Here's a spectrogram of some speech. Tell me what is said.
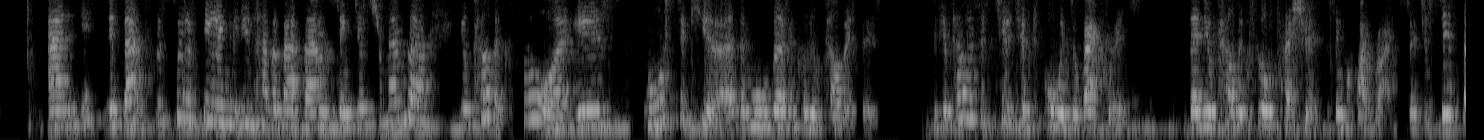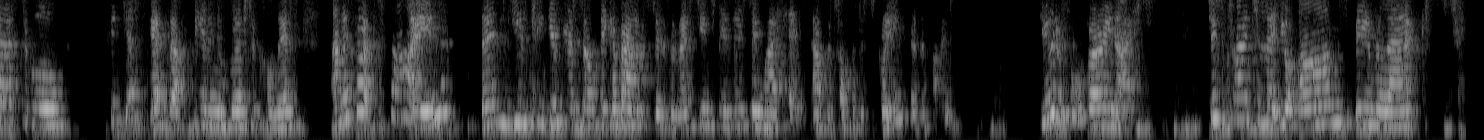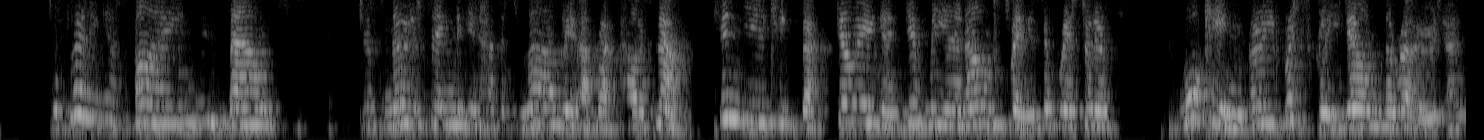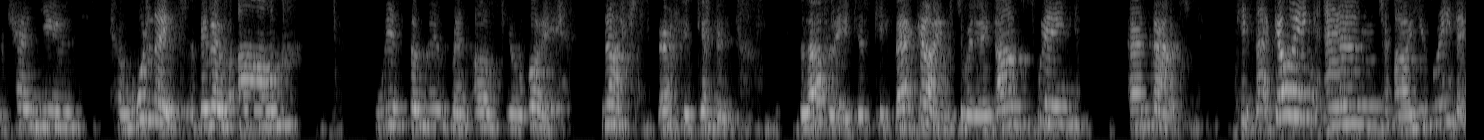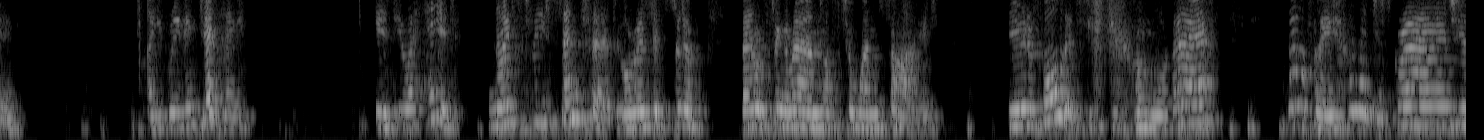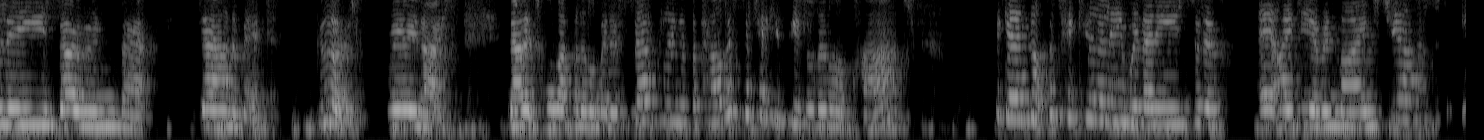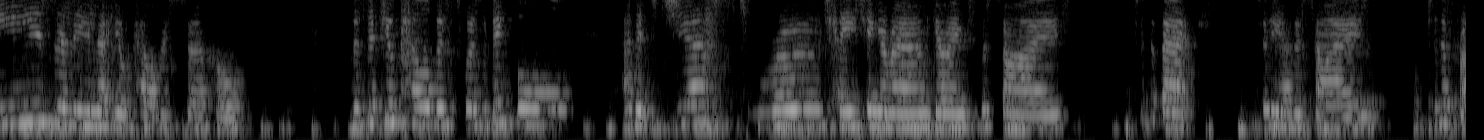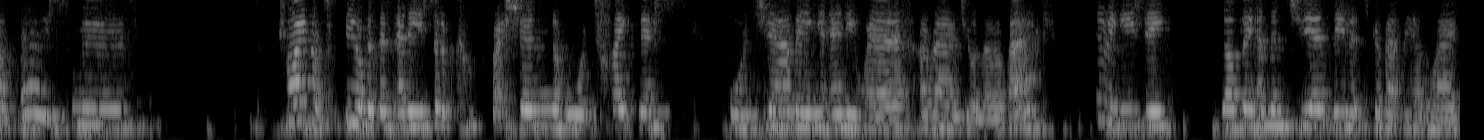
And if, if that's the sort of feeling that you have about bouncing, just remember your pelvic floor is more secure the more vertical your pelvis is. So if your pelvis is too tipped forwards or backwards, then your pelvic floor pressure isn't quite right. So just see if first of all, you can just get that feeling of verticalness. And if that's fine, then you can give yourself bigger bounces. And I seem to be losing my head at the top of the screen. Beautiful, very nice. Just trying to let your arms be relaxed, just letting your spine bounce, just noticing that you have this lovely upright pelvis. Now, can you keep that going and give me an arm swing as if we're sort of walking very briskly down the road? And can you coordinate a bit of arm with the movement of your body? Nice, very good. Lovely, just keep that going. So we're doing arm swing and bounce. Keep that going and are you breathing? Are you breathing gently? Is your head nicely centered or is it sort of bouncing around off to one side? Beautiful, let's just do one more there. Lovely, and then just gradually zone that down a bit. Good, really nice. Now let's warm up a little bit of circling of the pelvis. So take your feet a little apart. Again, not particularly with any sort of idea in mind, just easily let your pelvis circle. So as if your pelvis was a big ball and it's just rotating around, going to the side, to the back, to the other side, to the front, very smooth. Try not to feel that there's any sort of compression or tightness or jamming anywhere around your lower back. Very easy, lovely. And then gently, let's go back the other way.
